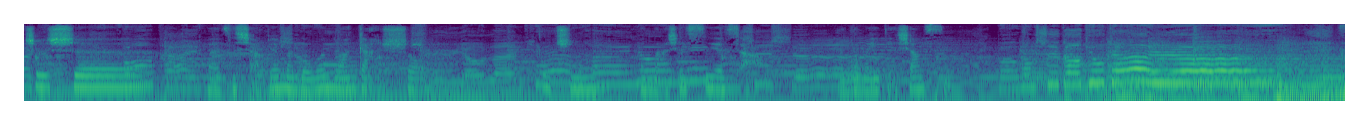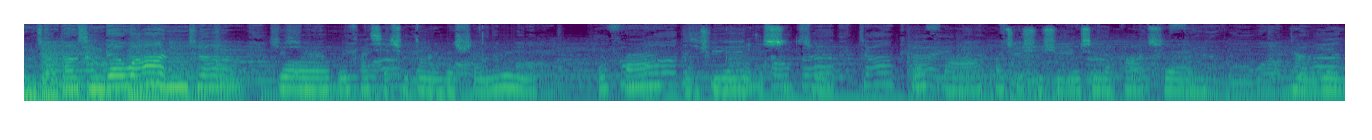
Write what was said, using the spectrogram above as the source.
这些来自小编们的温暖感受，不知和哪些四叶草有那么一点相似。我无法写出动人的旋律。无法演出优美的诗句，无法画出栩栩如生的画卷，但我愿意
